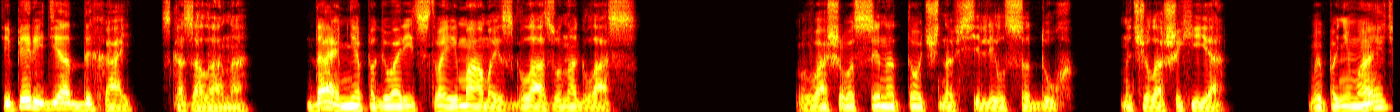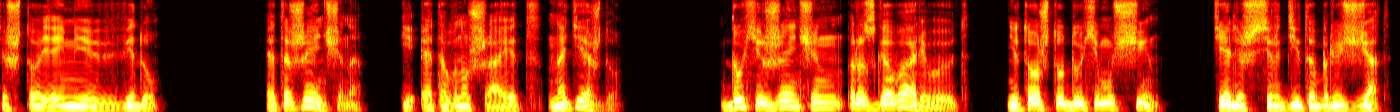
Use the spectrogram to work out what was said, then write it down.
«Теперь иди отдыхай», — сказала она. «Дай мне поговорить с твоей мамой с глазу на глаз». «Вашего сына точно вселился дух», — начала Шихия. «Вы понимаете, что я имею в виду? Это женщина, и это внушает надежду. Духи женщин разговаривают, не то что духи мужчин, те лишь сердито брюзжат.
